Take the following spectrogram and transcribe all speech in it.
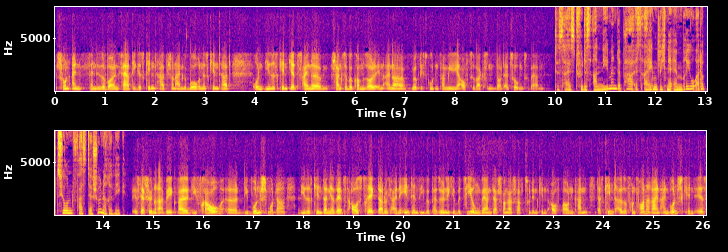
schon ein, wenn Sie so wollen, fertiges Kind hat, schon ein geborenes Kind hat, und dieses Kind jetzt eine Chance bekommen soll, in einer möglichst guten Familie aufzuwachsen, dort erzogen zu werden. Das heißt, für das annehmende Paar ist eigentlich eine Embryoadoption fast der schönere Weg. Ist der schönere Weg, weil die Frau, äh, die Wunschmutter, dieses Kind dann ja selbst austrägt, dadurch eine intensive persönliche Beziehung während der Schwangerschaft zu dem Kind aufbauen kann. Das Kind also von vornherein ein Wunschkind ist.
